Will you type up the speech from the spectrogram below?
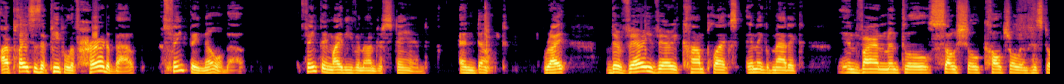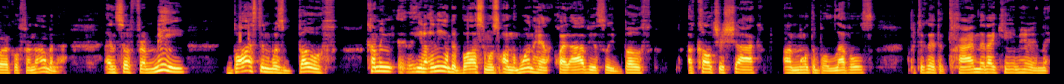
are places that people have heard about, think they know about, think they might even understand and don't, right? They're very, very complex, enigmatic environmental, social, cultural, and historical phenomena. And so for me, Boston was both coming, you know, ending up at Boston was on the one hand, quite obviously, both a culture shock on multiple levels, particularly at the time that I came here in the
